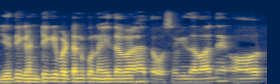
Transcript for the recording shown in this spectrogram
यदि घंटी के बटन को नहीं दबा है तो उसे भी दबा दें और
